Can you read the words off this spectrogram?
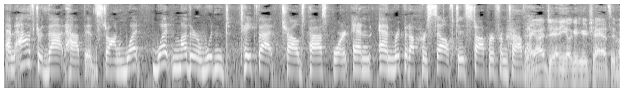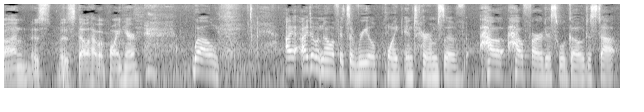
And after that happens, John, what what mother wouldn't take that child's passport and and rip it up herself to stop her from traveling? Hang on, Jinny, you'll get your chance. Yvonne, does, does Stella have a point here? Well, I, I don't know if it's a real point in terms of how, how far this will go to stop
